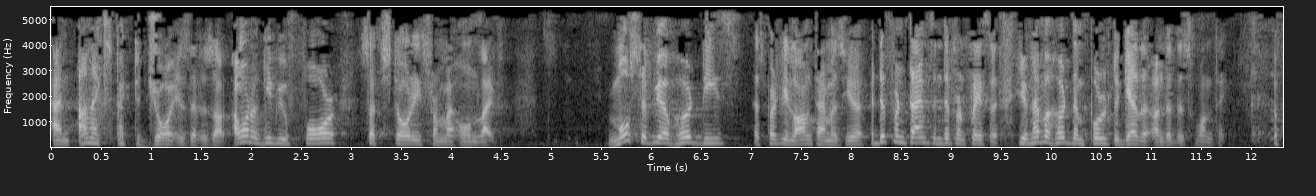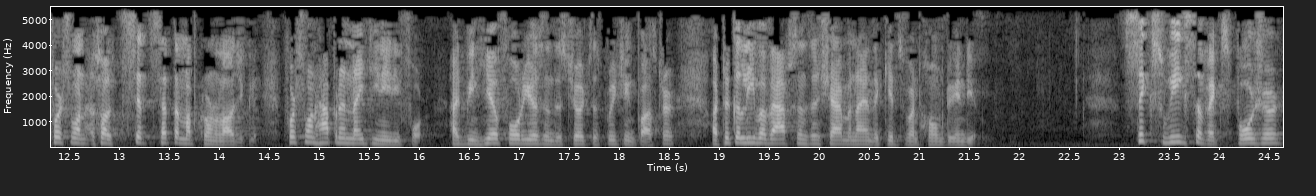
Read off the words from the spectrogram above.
And unexpected joy is the result. I want to give you four such stories from my own life. Most of you have heard these, especially long timers here, at different times in different places. You've never heard them pulled together under this one thing. The first one, so I'll set, set them up chronologically. First one happened in 1984. I'd been here four years in this church as preaching pastor. I took a leave of absence in Chamonix and the kids went home to India. Six weeks of exposure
